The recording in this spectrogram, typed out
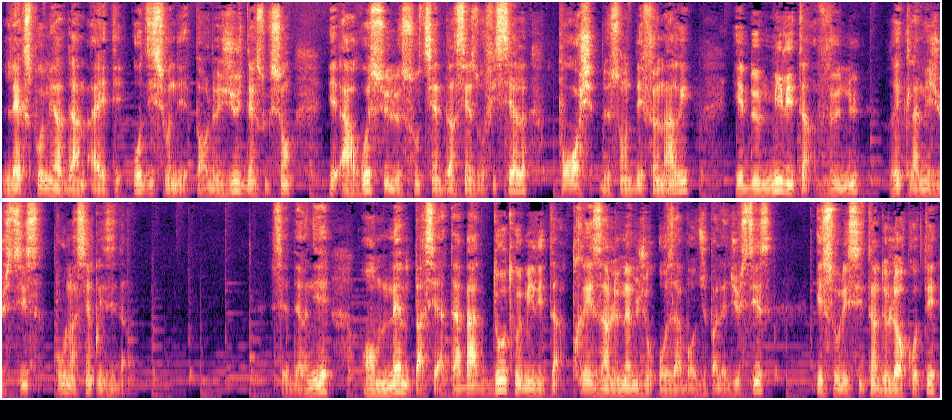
L'ex-première dame a été auditionnée par le juge d'instruction et a reçu le soutien d'anciens officiels proches de son défunt mari et de militants venus réclamer justice pour l'ancien président. Ces derniers ont même passé à tabac d'autres militants présents le même jour aux abords du palais de justice et sollicitant de leur côté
